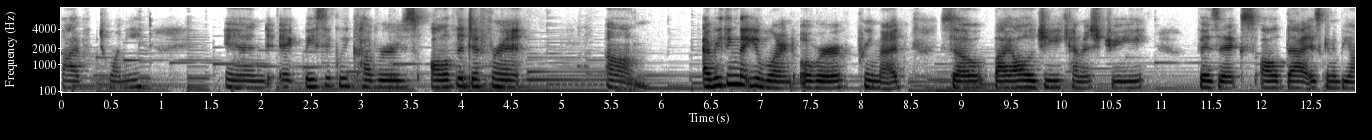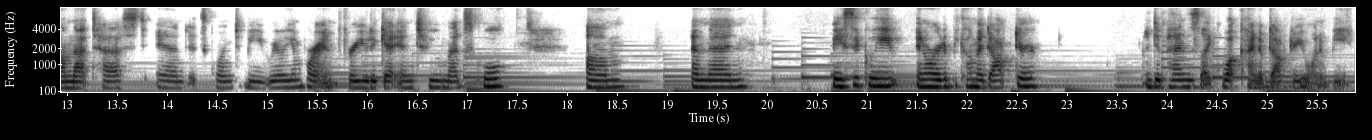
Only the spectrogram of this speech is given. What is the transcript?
520, and it basically covers all of the different um, everything that you've learned over pre med. So biology, chemistry, physics, all of that is going to be on that test, and it's going to be really important for you to get into med school. Um, and then basically in order to become a doctor it depends like what kind of doctor you want to be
